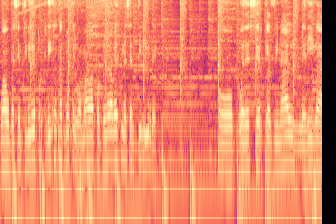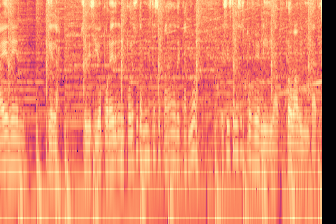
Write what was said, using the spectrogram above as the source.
wow, me sentí libre porque le dije a Katmo que lo amaba, por primera vez me sentí libre. O puede ser que al final le diga a Eden que la se decidió por Eden y por eso también está separado de Katmo. Existen esas probabilidad, probabilidades.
